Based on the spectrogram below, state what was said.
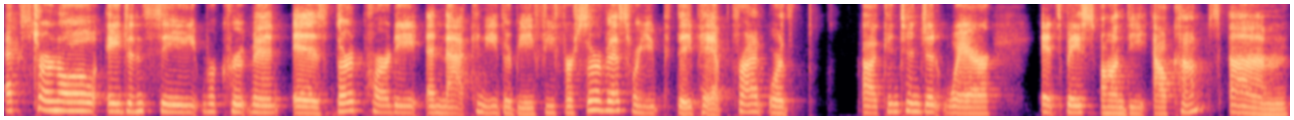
External agency recruitment is third party, and that can either be fee for service where you they pay up front or uh, contingent where it's based on the outcomes. Um,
